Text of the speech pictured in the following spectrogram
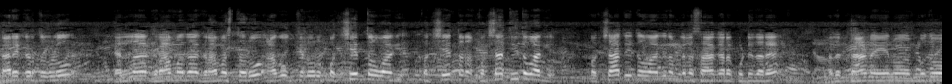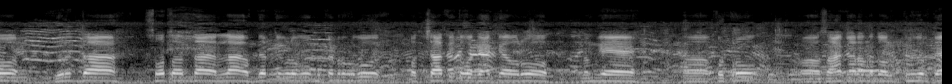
ಕಾರ್ಯಕರ್ತಗಳು ಎಲ್ಲ ಗ್ರಾಮದ ಗ್ರಾಮಸ್ಥರು ಹಾಗೂ ಕೆಲವರು ಪಕ್ಷೇತರವಾಗಿ ಪಕ್ಷೇತರ, ಪಕ್ಷಾತೀತವಾಗಿ ಪಕ್ಷಾತೀತವಾಗಿ ನಮಗೆಲ್ಲ ಸಹಕಾರ ಕೊಟ್ಟಿದ್ದಾರೆ. ಅದಕ್ಕೆ ಕಾರಣ ಏನು ಎಂಬುದು ವಿರುದ್ಧ ಸೋತಂಥ ಎಲ್ಲ ಅಭ್ಯರ್ಥಿಗಳಿಗೂ ಮುಖಂಡರಿಗೂ ಪಕ್ಷಾತೀತವಾಗಿ ಯಾಕೆ ಅವರು ನಮಗೆ ಕೊಟ್ಟರು ಸಹಕಾರ ಅನ್ನೋದು ಅವ್ರಿಗೆ ತಿಳಿದಿರುತ್ತೆ,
